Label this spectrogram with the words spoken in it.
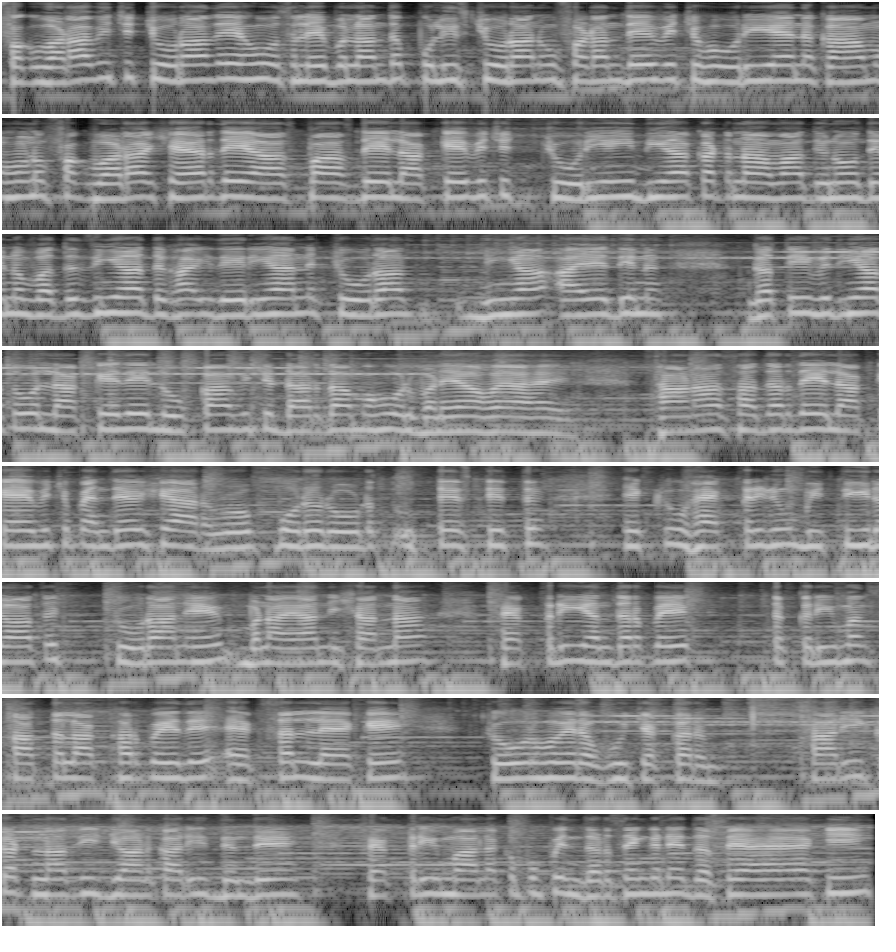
ਫਗਵਾੜਾ ਵਿੱਚ ਚੋਰਾਂ ਦੇ ਹੌਸਲੇ ਬੁਲੰਦ ਪੁਲਿਸ ਚੋਰਾਂ ਨੂੰ ਫੜਨ ਦੇ ਵਿੱਚ ਹੋ ਰਹੀ ਹੈ ਨਾਕਾਮ। ਹੁਣ ਫਗਵਾੜਾ ਸ਼ਹਿਰ ਦੇ ਆਸ-ਪਾਸ ਦੇ ਇਲਾਕੇ ਵਿੱਚ ਚੋਰੀਆਂ ਦੀਆਂ ਘਟਨਾਵਾਂ ਦਿਨੋ ਦਿਨ ਵੱਧਦੀਆਂ ਦਿਖਾਈ ਦੇ ਰਹੀਆਂ ਹਨ। ਚੋਰਾਂ ਦੀਆਂ ਆਏ ਦਿਨ ਗਤੀਵਿਧੀਆਂ ਤੋਂ ਇਲਾਕੇ ਦੇ ਲੋਕਾਂ ਵਿੱਚ ਡਰ ਦਾ ਮਾਹੌਲ ਬਣਿਆ ਹੋਇਆ ਹੈ। ਥਾਣਾ ਸਦਰ ਦੇ ਇਲਾਕੇ ਵਿੱਚ ਪੈਂਦੇ ਹੁਸ਼ਿਆਰਪੁਰ ਰੋਡ ਉੱਤੇ ਸਥਿਤ ਇੱਕ ਫੈਕਟਰੀ ਨੂੰ ਬੀਤੀ ਰਾਤ ਚੋਰਾਂ ਨੇ ਬਣਾਇਆ ਨਿਸ਼ਾਨਾ। ਫੈਕਟਰੀ ਅੰਦਰ ਪਏ ਤਕਰੀਬਨ 7 ਲੱਖ ਰੁਪਏ ਦੇ ਐਕਸਲ ਲੈ ਕੇ ਚੋਰ ਹੋਏ ਰਫੂ ਚੱਕਰ। ਸਾਰੀ ਘਟਨਾ ਦੀ ਜਾਣਕਾਰੀ ਦਿੰਦੇ ਫੈਕਟਰੀ ਮਾਲਕ ਭੁਪਿੰਦਰ ਸਿੰਘ ਨੇ ਦੱਸਿਆ ਹੈ ਕਿ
